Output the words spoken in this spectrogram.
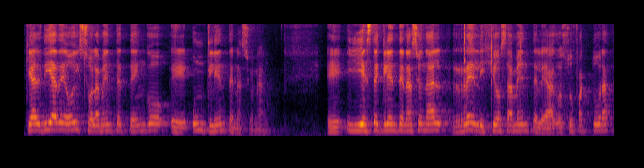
Que al día de hoy solamente tengo eh, un cliente nacional. Eh, y este cliente nacional religiosamente le hago su factura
